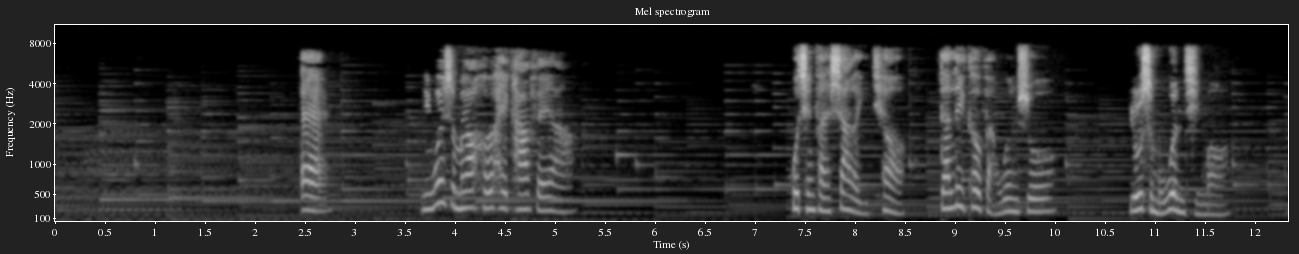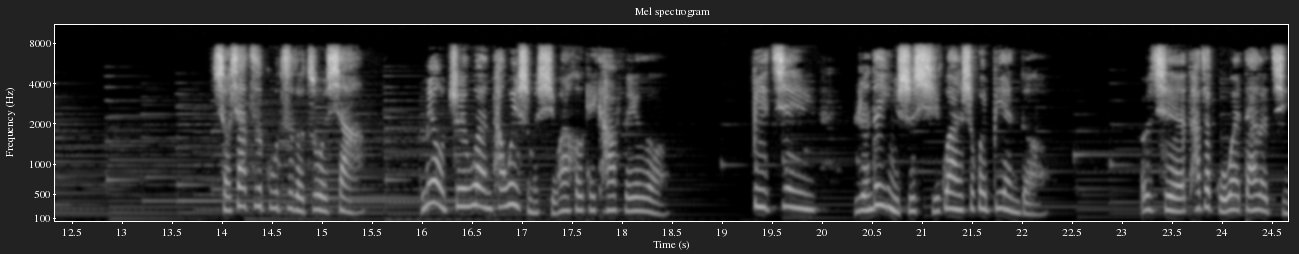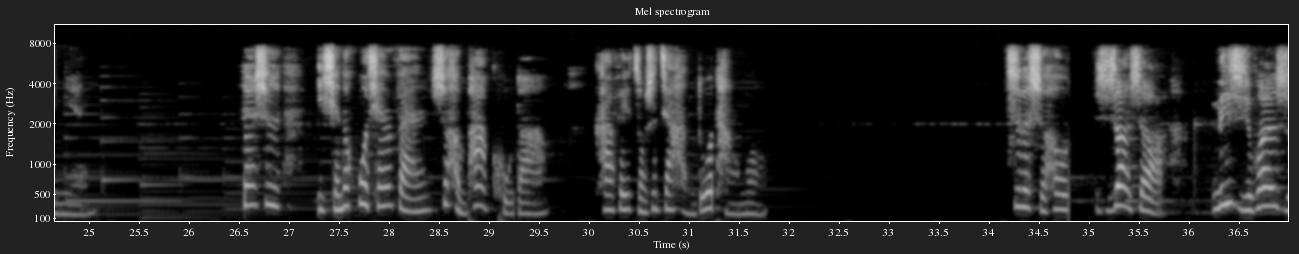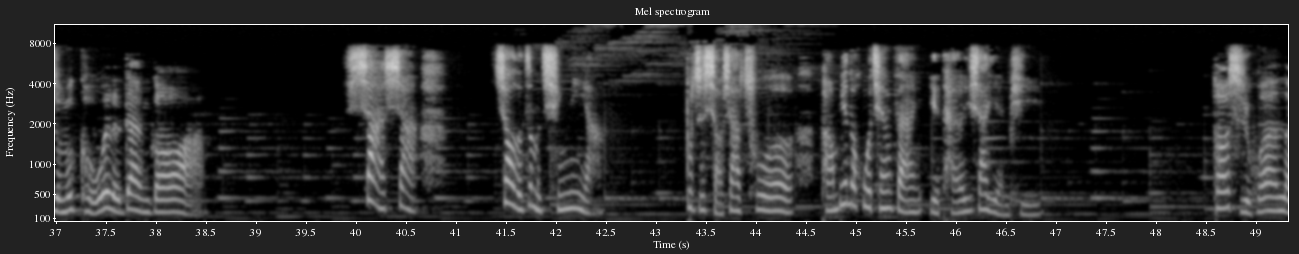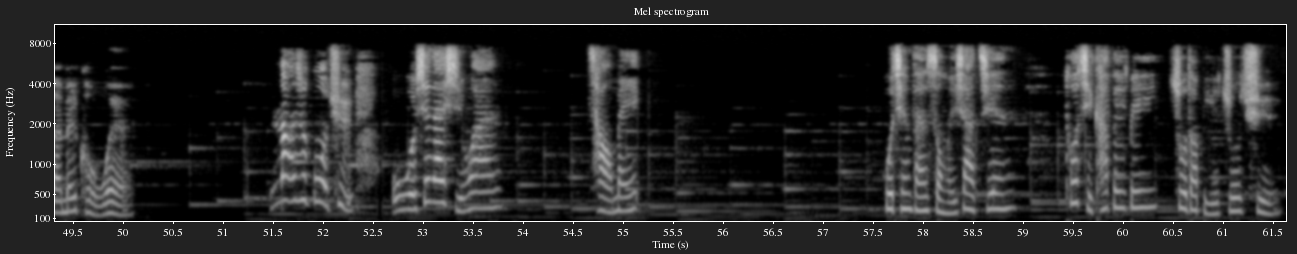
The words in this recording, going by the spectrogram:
哎，你为什么要喝黑咖啡啊？霍千帆吓了一跳，但立刻反问说：“有什么问题吗？”小夏自顾自的坐下，没有追问他为什么喜欢喝黑咖啡了。毕竟人的饮食习惯是会变的，而且他在国外待了几年，但是。以前的霍千帆是很怕苦的，咖啡总是加很多糖呢。这个时候，夏夏，你喜欢什么口味的蛋糕啊？夏夏叫的这么亲密啊！不止小夏错愕，旁边的霍千帆也抬了一下眼皮。他喜欢蓝莓口味。那是过去，我现在喜欢草莓。郭千帆耸了一下肩，托起咖啡杯，坐到别桌去。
